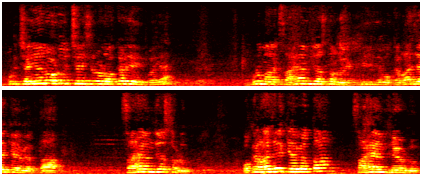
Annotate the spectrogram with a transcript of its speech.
ఇప్పుడు చేయనోడు చేసినోడు ఒక్కడే అయిపోయా? ఇప్పుడు మనకు సహాయం చేస్తాడు వ్యక్తి ఒక రాజకీయవేత్త సహాయం చేస్తాడు. ఒక రాజకీయవేత్త సహాయం చేయడు.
